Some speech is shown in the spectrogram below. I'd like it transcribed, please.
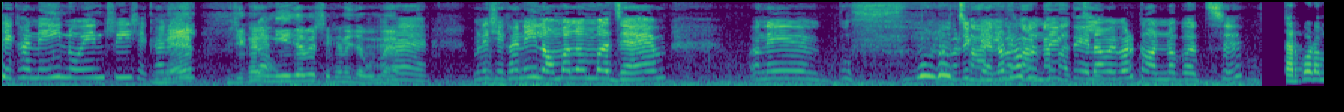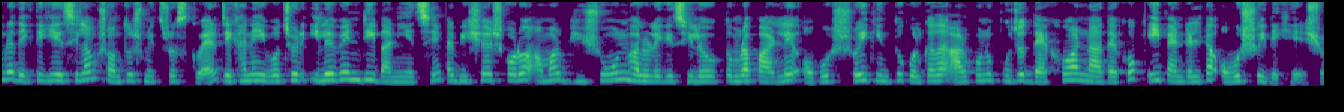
সেখানেই নো এন্ট্রি সেখানেই যেখানে নিয়ে যাবে সেখানে যাব হ্যাঁ মানে সেখানেই লম্বা লম্বা জ্যাম মানে উফ, মনে হচ্ছে কেন ঠাকুর দেখতে এলাম এবার কান্না পাচ্ছে। তারপর আমরা দেখতে গিয়েছিলাম সন্তোষ মিত্র স্কোয়ার, যেখানে এবছর ইলেভেন ডি বানিয়েছে। আর বিশ্বাস করো, আমার ভীষণ ভালো লেগেছিল। তোমরা পারলে অবশ্যই কিন্তু কলকাতার আর কোনো পুজো দেখো আর না দেখো, এই প্যান্ডেলটা অবশ্যই দেখে এসো।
